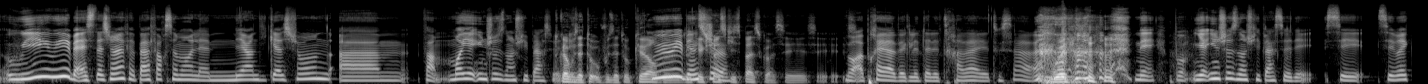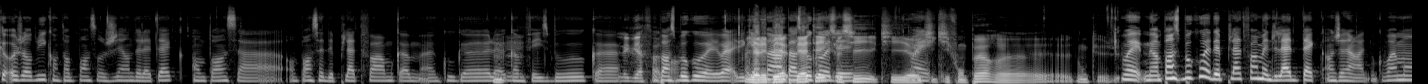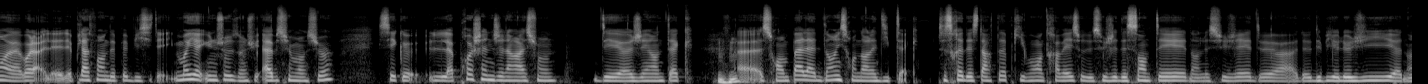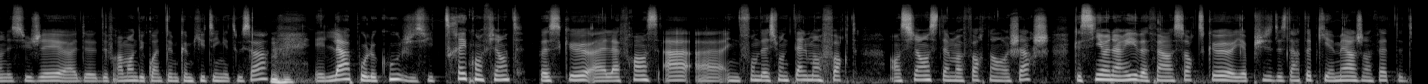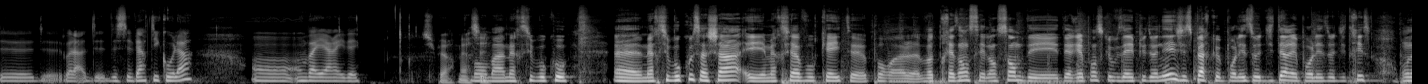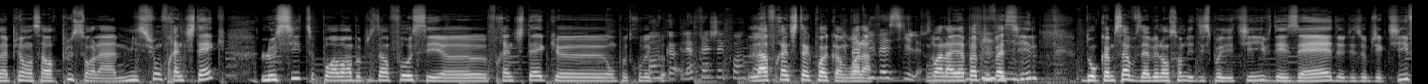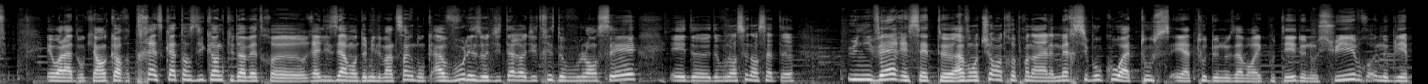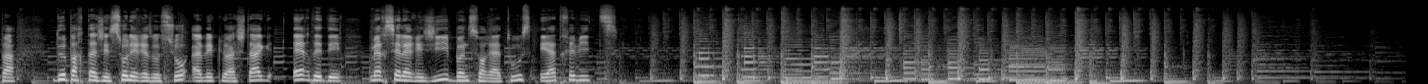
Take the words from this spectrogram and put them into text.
Oui, oui, ben, Station F n'est pas forcément la meilleure indication. Euh, Enfin, moi, il y a une chose dont je suis En persuadée. tout cas, vous êtes au, vous êtes au cœur Oui, de, oui, de bien quelque sûr. chose qui se passe. Quoi. C'est, c'est- Bon, après, avec le télétravail et tout ça. Ouais. Mais bon, il y a une chose dont je suis persuadée. C'est, c'est vrai qu'aujourd'hui, quand on pense aux géants de la tech, on pense à, on pense à des plateformes comme euh, Google, Mhm. comme Facebook. euh, Les GAFA. on pense beaucoup, à- voilà, les Il y a les GAFA, beaucoup des- aussi qui, euh, Ouais. qui, qui font peur. euh, donc, je- Ouais, mais on pense beaucoup à des plateformes et de la tech en général. Donc vraiment, euh, voilà, les, les plateformes de publicité. Moi, il y a une chose dont je suis absolument sûre, c'est que la prochaine génération des euh, géants tech Mhm. ne seront pas là-dedans, ils seront dans la deep tech. Ce seraient des startups qui vont travailler sur des sujets de santé, dans le sujet de, euh, de, de biologie, euh, dans le sujet euh, de, de vraiment du quantum computing et tout ça. Mhm. Et là, pour le coup, je suis très confiante parce que euh, la France a, a une fondation tellement forte en sciences, tellement forte en recherche, que si on arrive à faire en sorte qu'il y a plus de startups qui émergent en fait de, de- voilà, de, de ces verticaux-là, on, va y arriver. Super, merci. Bon, bah, merci beaucoup. Euh, merci beaucoup, Sacha, et merci à vous, Kate, pour euh, votre présence et l'ensemble des, des réponses que vous avez pu donner. J'espère que pour les auditeurs et pour les auditrices, on a pu en savoir plus sur la mission French Tech. Le site, pour avoir un peu plus d'infos, c'est euh, French Tech. euh, on peut trouver La French Tech lafrenchtech.com. Voilà. facile. Voilà, il n'y a pas plus facile. Donc comme ça, vous avez l'ensemble des dispositifs, des aides, des objectifs. Et voilà, donc il y a encore 13-14 licornes qui doivent être euh, réalisées avant 2025. Donc à vous, les auditeurs et auditrices, de vous lancer et de, vous lancer dans cet univers et cette euh, aventure entrepreneuriale. Merci beaucoup à tous et à toutes de nous avoir écoutés, de nous suivre. N'oubliez pas de partager sur les réseaux sociaux avec le hashtag RDD. Merci à la régie, bonne soirée à tous et à très vite.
